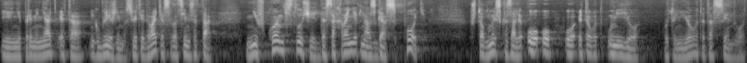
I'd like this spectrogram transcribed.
и не применять это к ближнему. Святые, давайте согласимся так. Ни в коем случае да сохранит нас Господь, чтобы мы сказали, о, о, о, это вот у нее, вот у нее вот это сын, вот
